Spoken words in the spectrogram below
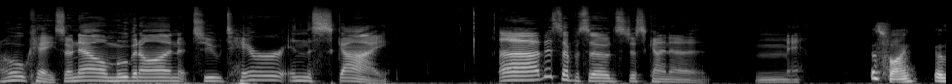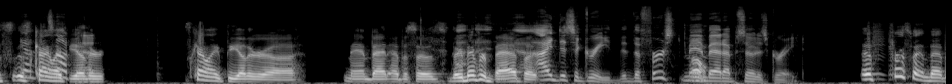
Okay, so now moving on to Terror in the Sky. Uh, this episode's just kind of meh. It's fine. It's it's Yeah, kind of like the bad. other. It's kind of like the other uh, Man Bat episodes. They're never bad, but I disagree. The, the first Man Oh. Bad episode is great. the first Man Bat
